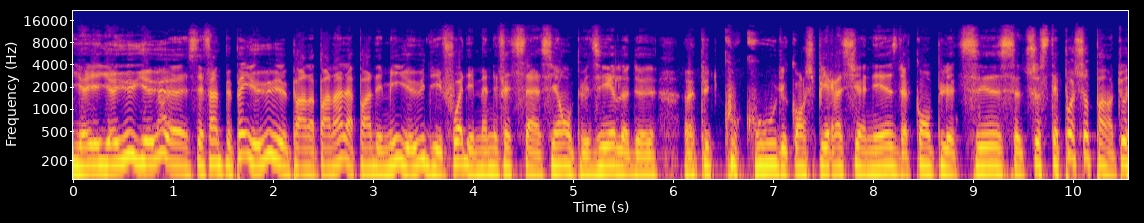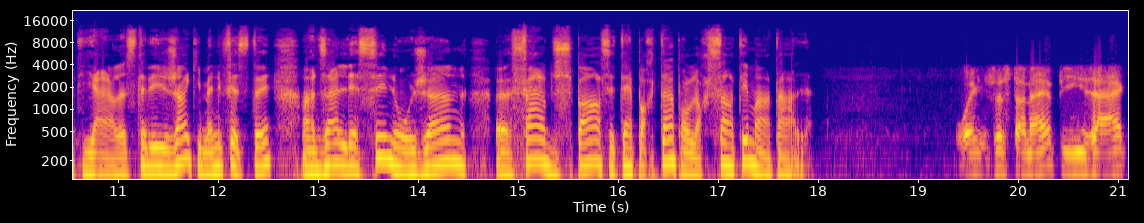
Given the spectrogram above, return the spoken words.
Il y, a, eu, il y a eu euh, Stéphane Pépin, il y a eu pendant, la pandémie, il y a eu des fois des manifestations, on peut dire, de un peu de coucou, de conspirationnistes, de complotistes. C'était pas ça pantoute hier. C'était des gens qui manifestaient en disant laissez nos jeunes euh, faire du sport, c'est important pour leur santé mentale. Oui, justement. Puis Isaac,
